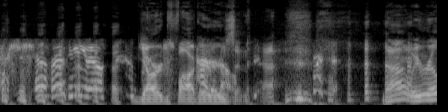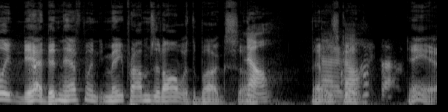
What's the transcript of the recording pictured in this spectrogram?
pack a gallon, you know. yard foggers and no, we really yeah didn't have many, many problems at all with the bugs. So No, that not was at good. all. Awesome. Yeah,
